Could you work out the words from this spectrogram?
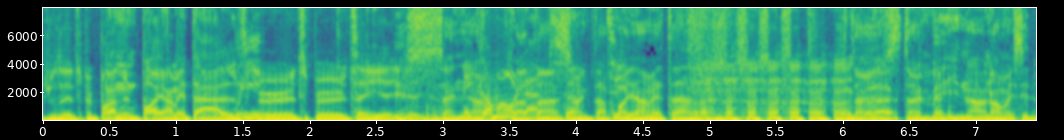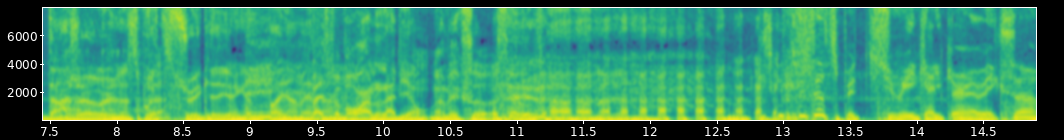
Je veux dire, tu peux prendre une paille en métal, Oui. tu peux, tu peux, tu sais, Mais comment on lave attention avec ta paille en métal. c'est un, ben, non, non, mais c'est dangereux. Là. Tu pourrais tuer quelqu'un qui a une paille en Ben, métal. tu peux pas prendre l'avion avec ça. Qu'est-ce que tu veux dire? Tu peux tuer quelqu'un avec ça?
